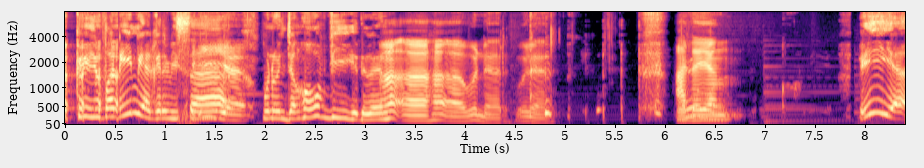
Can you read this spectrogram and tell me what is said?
kehidupan ini agar bisa Iya. menunjang hobi gitu kan Heeh, heeh, benar, benar. Ada Memang. yang iya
